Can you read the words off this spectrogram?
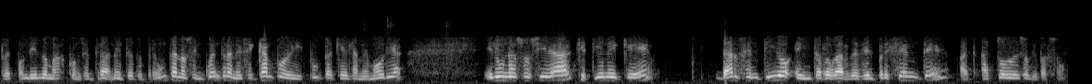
respondiendo más concentradamente a tu pregunta, nos encuentra en ese campo de disputa que es la memoria, en una sociedad que tiene que dar sentido e interrogar desde el presente a, todo eso que pasó.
